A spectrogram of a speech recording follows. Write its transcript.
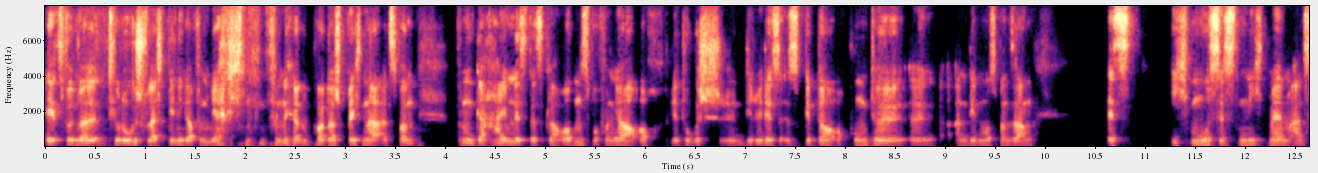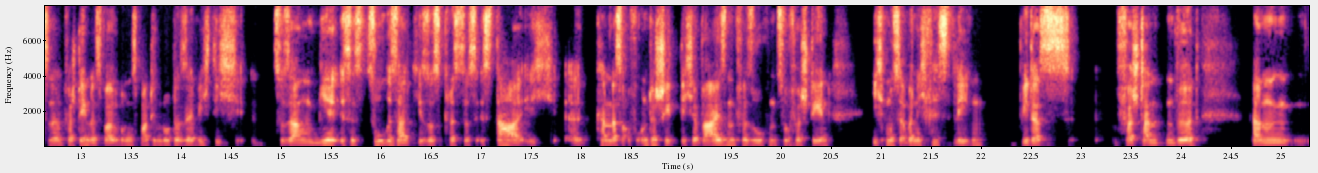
Jetzt würden wir theologisch vielleicht weniger von Märchen von Harry Potter sprechen, als von, von Geheimnis des Glaubens, wovon ja auch liturgisch äh, die Rede ist. Es gibt da auch Punkte, äh, an denen muss man sagen, es, ich muss es nicht mehr im Einzelnen verstehen. Das war übrigens Martin Luther sehr wichtig, zu sagen, mir ist es zugesagt, Jesus Christus ist da. Ich äh, kann das auf unterschiedliche Weisen versuchen zu verstehen. Ich muss aber nicht festlegen, wie das verstanden wird. Ähm,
